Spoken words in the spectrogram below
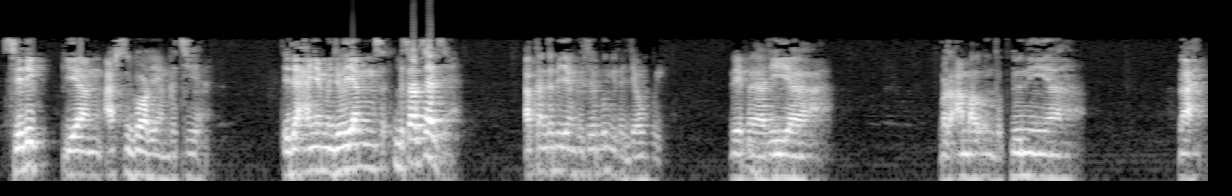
syirik yang asgor yang kecil. Tidak hanya menjauhi yang besar saja, akan tapi yang kecil pun kita jauhi daripada ria, beramal untuk dunia. Nah,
